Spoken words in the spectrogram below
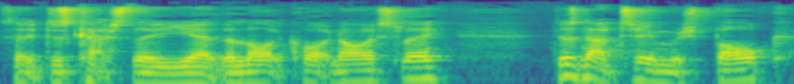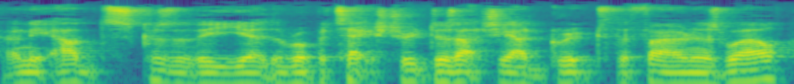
So it does catch the uh, the light quite nicely. Doesn't add too much bulk and it adds, because of the the rubber texture, it does actually add grip to the phone as well.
